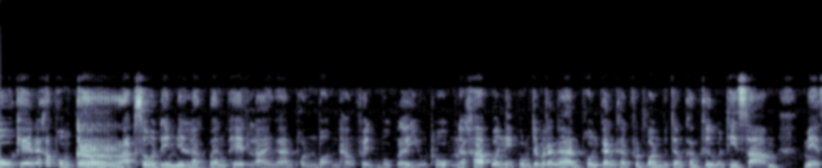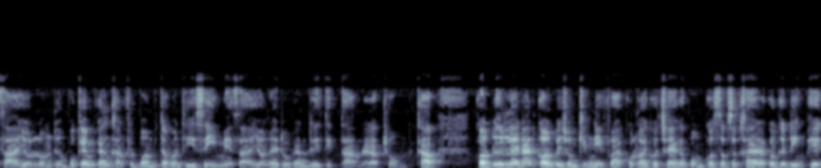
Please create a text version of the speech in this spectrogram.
โอเคนะครับ ผมกราบสวัสดีมิตรรักแฟนเพจรายงานผลบอลทาง Facebook และ YouTube นะครับ วันนี้ผมจะมารายงานผลการแข่งขันฟุตบอลประจำค่ำคืนวันที่ 3 เมษายนรวมถึงโปรแกรมการแข่งขันฟุตบอลประจำวันที่ 4 เมษายนให้ทุกท่านได้ติดตามและรับชมครับก่อนอื่นเลยนั้นก่อนไปชมคลิปนี้ฝากกดไลค์กดแชร์ครับผมกด Subscribe และกดกระดิ่งเพจ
